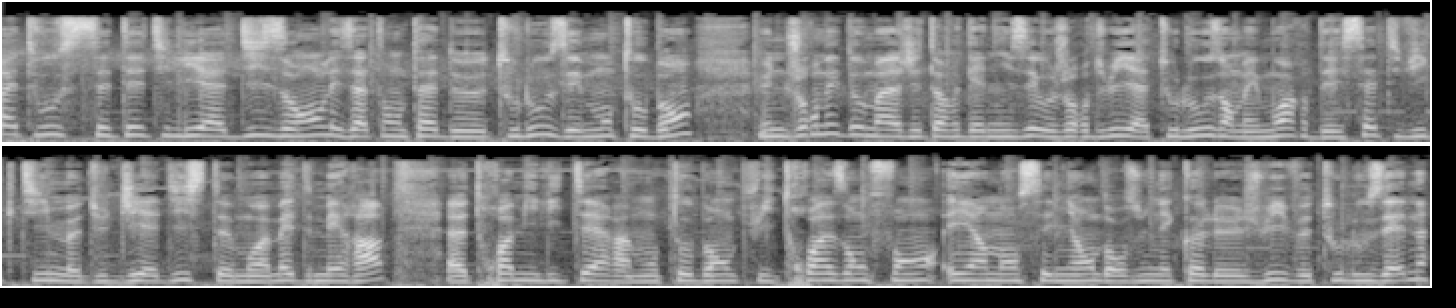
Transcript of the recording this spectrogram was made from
à tous, c'était il y a dix ans les attentats de Toulouse et Montauban. Une journée d'hommage est organisée aujourd'hui à Toulouse en mémoire des sept victimes du djihadiste Mohamed Merah. Euh, trois militaires à Montauban, puis trois enfants et un enseignant dans une école juive toulousaine.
